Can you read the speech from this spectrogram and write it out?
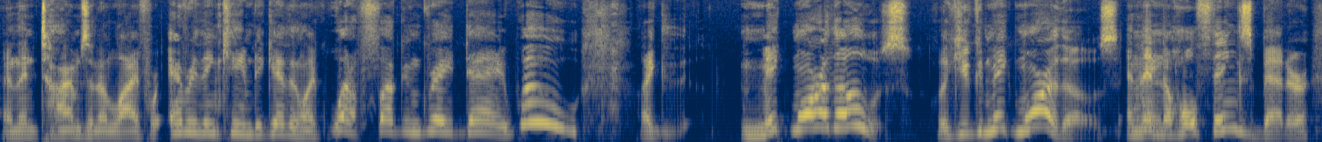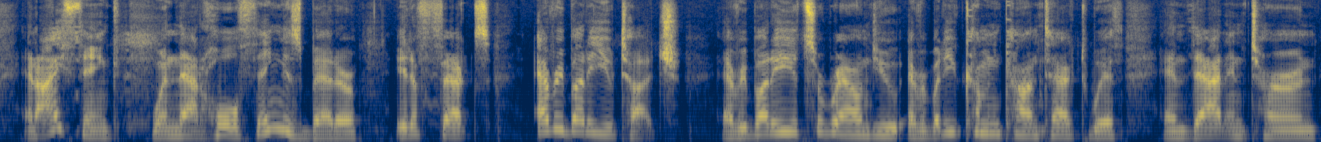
And then times in our life where everything came together and like, what a fucking great day. Woo! Like make more of those. Like you can make more of those. And right. then the whole thing's better. And I think when that whole thing is better, it affects everybody you touch, everybody that's around you, everybody you come in contact with, and that in turn,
